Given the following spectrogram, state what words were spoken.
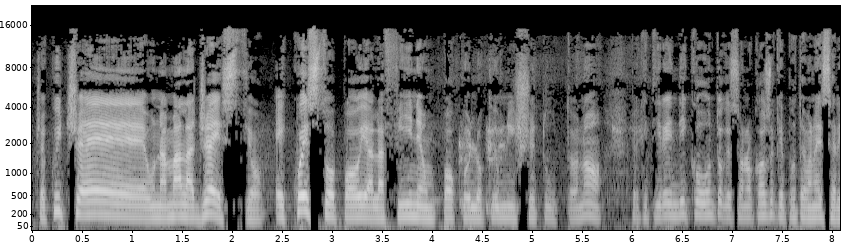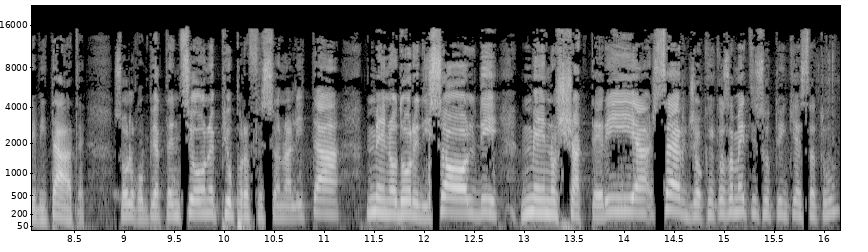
cioè qui c'è una mala gestio e questo poi alla fine è un po' quello che unisce tutto, no? Perché ti rendi conto che sono cose che potevano essere evitate, solo con più attenzione, più professionalità, meno odore di soldi, meno sciatteria. Sergio, che cosa metti sotto inchiesta tu?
